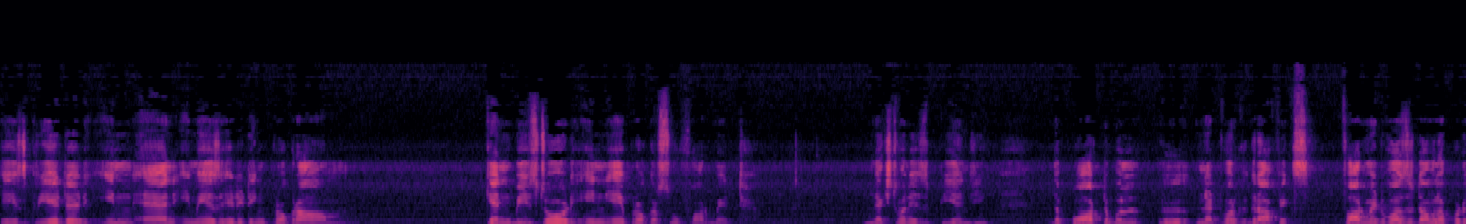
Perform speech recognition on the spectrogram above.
is created in an image editing program can be stored in a progressive format. Next one is png the portable uh, network graphics format was developed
